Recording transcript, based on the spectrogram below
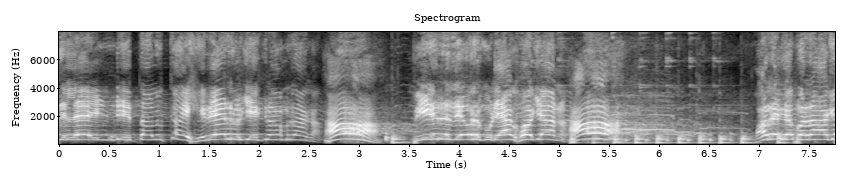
ಜಿಲ್ಲೆ ಇಂಡಿ ತಾಲೂಕ ಹಿರೇರುಗಿ ಗ್ರಾಮದಾಗ. ಹಾ. ಬೀರ ದೇವ್ರ ಗುಡಿಯಾಗ ಹೋಗ್ಯಾನ. ಹಾ. ಹೊರಗೆ ಬರಾಗ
